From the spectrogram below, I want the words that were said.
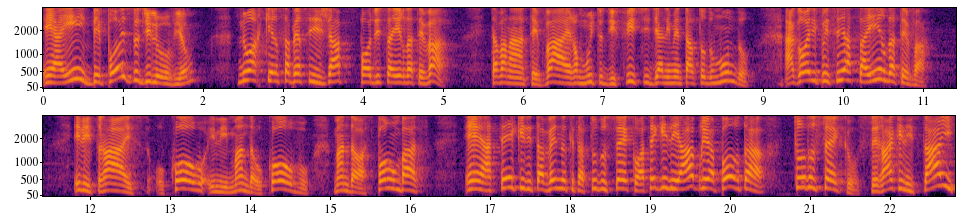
E aí, depois do dilúvio, Noah quer saber se já pode sair da Tevá. Estava na Tevá, era muito difícil de alimentar todo mundo. Agora ele precisa sair da Tevá. Ele traz o corvo, ele manda o corvo, manda as pombas, e até que ele está vendo que está tudo seco, até que ele abre a porta, tudo seco. Será que ele sai?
